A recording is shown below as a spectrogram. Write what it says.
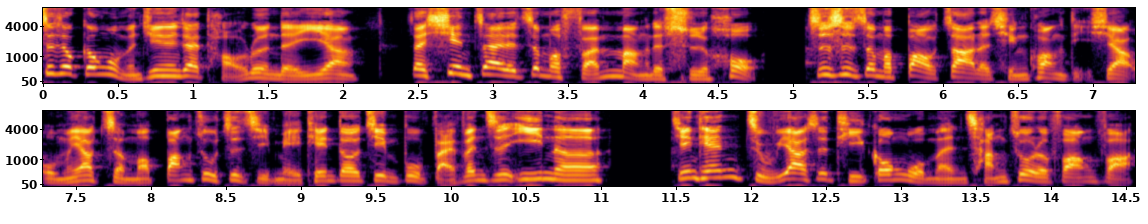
这就跟我们今天在讨论的一样，在现在的这么繁忙的时候，知识这么爆炸的情况底下，我们要怎么帮助自己每天都进步百分之一呢？今天主要是提供我们常做的方法。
